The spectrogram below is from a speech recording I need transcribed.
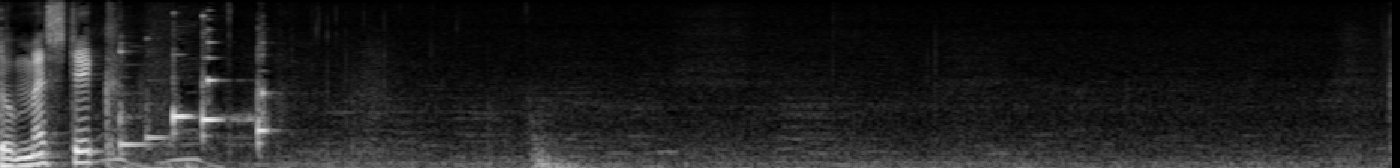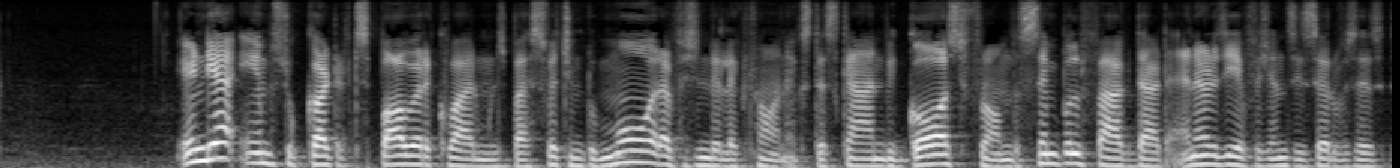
domestic India aims to cut its power requirements by switching to more efficient electronics. This can be gauged from the simple fact that Energy Efficiency Services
